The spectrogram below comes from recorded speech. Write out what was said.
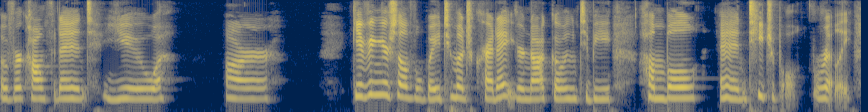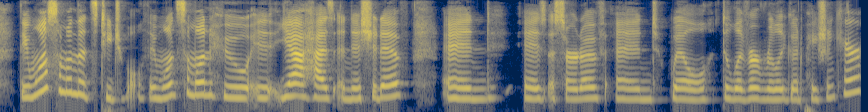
overconfident, you are giving yourself way too much credit, you're not going to be humble and teachable, really. They want someone that's teachable. They want someone who, eh, yeah, has initiative and is assertive and will deliver really good patient care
